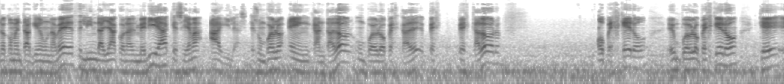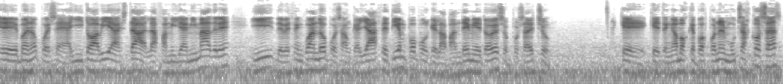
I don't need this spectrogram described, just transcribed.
lo he comentado aquí una vez, linda ya con Almería, que se llama Águilas. Es un pueblo encantador, un pueblo pescador o pesquero, un pueblo pesquero que, eh, bueno, pues eh, allí todavía está la familia de mi madre y de vez en cuando, pues aunque ya hace tiempo, porque la pandemia y todo eso, pues ha hecho que, tengamos que posponer muchas cosas,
